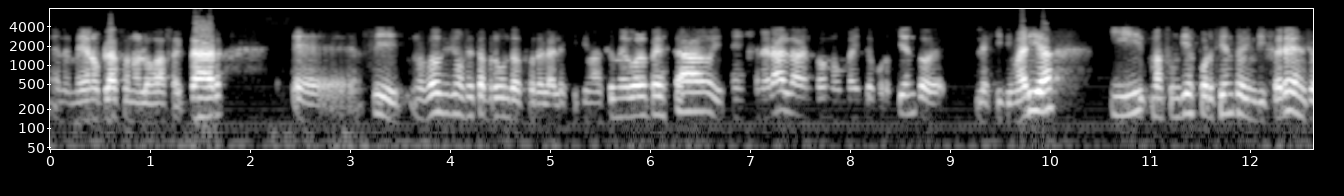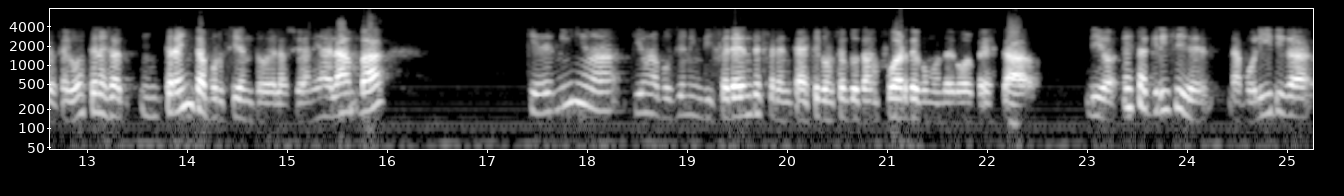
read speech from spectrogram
en el mediano plazo no los va a afectar eh, sí, nosotros hicimos esta pregunta sobre la legitimación del golpe de Estado y en general da en torno a un 20% de legitimaría y más un 10% de indiferencia. O sea que vos tenés ya un 30% de la ciudadanía del AMBA que de mínima tiene una posición indiferente frente a este concepto tan fuerte como el del golpe de Estado. Digo, esta crisis de la política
